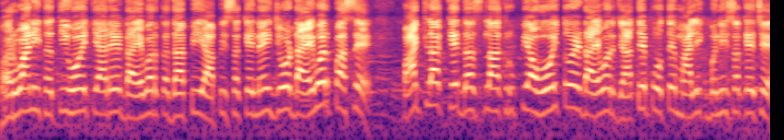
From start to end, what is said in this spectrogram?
ભરવાની થતી હોય ત્યારે ડ્રાઈવર કદાપી આપી શકે નહીં. જો ડ્રાઈવર પાસે પાંચ લાખ કે દસ લાખ રૂપિયા હોય તો એ ડ્રાઈવર જાતે પોતે માલિક બની શકે છે.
